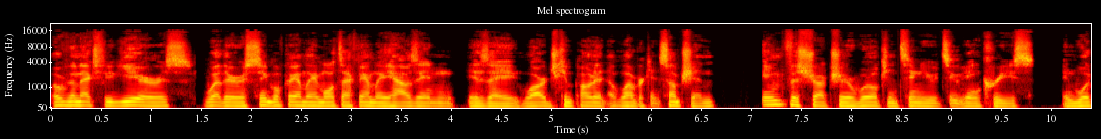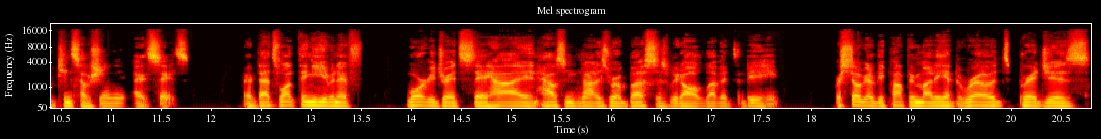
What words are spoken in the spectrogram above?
over the next few years, whether single family and multifamily housing is a large component of lumber consumption, infrastructure will continue to increase in wood consumption in the United States. Right? That's one thing, even if mortgage rates stay high and housing's not as robust as we'd all love it to be, we're still going to be pumping money into roads, bridges,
